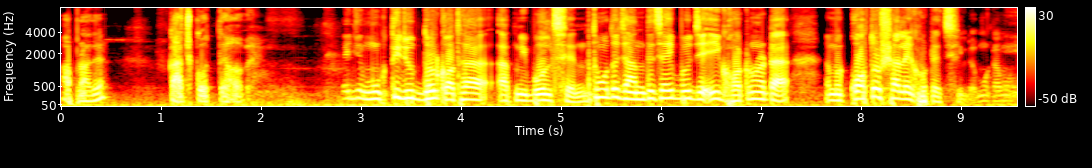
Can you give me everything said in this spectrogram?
আপনাদের কাজ করতে হবে। এই যে মুক্তিযুদ্ধর কথা আপনি বলছেন প্রথমত জানতে চাইব যে এই ঘটনাটা কত সালে ঘটেছিল মোটামুটি?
